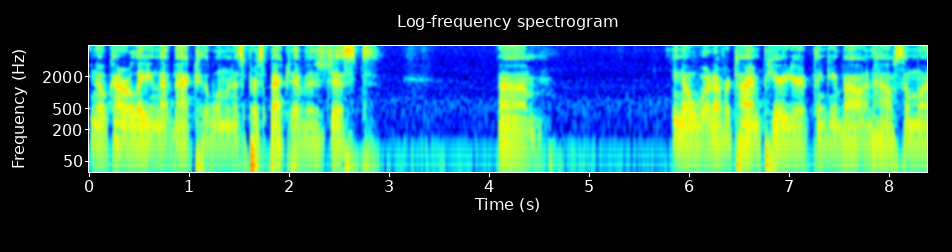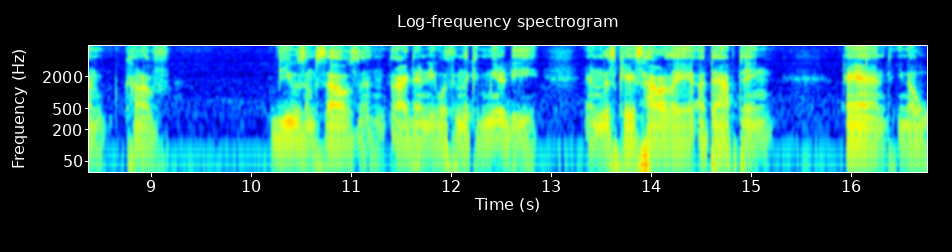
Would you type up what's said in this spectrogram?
you know kind of relating that back to the womanist perspective is just um you know whatever time period you're thinking about and how someone kind of views themselves and their identity within the community in this case how are they adapting and you know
